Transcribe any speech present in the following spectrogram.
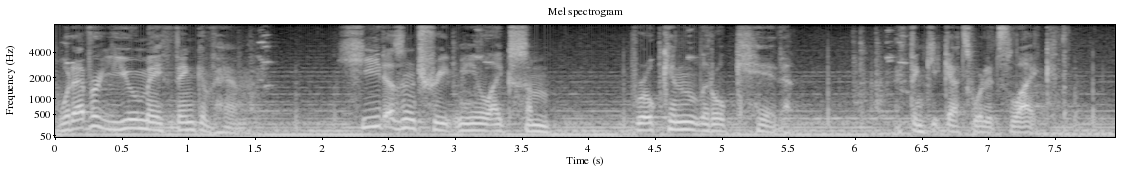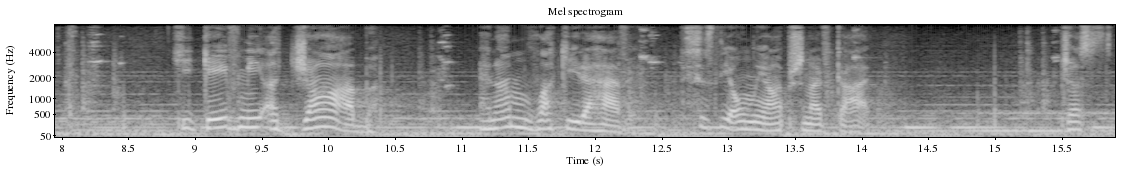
Whatever you may think of him, he doesn't treat me like some broken little kid. Think he gets what it's like. He gave me a job, and I'm lucky to have it. This is the only option I've got. Just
